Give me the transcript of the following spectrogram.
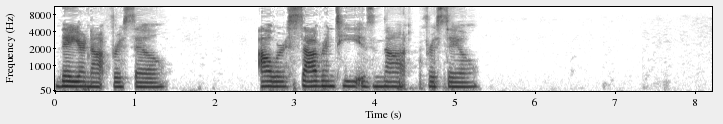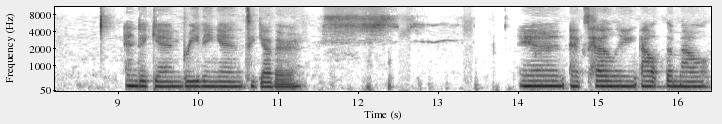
They are not for sale. Our sovereignty is not for sale. And again, breathing in together and exhaling out the mouth.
